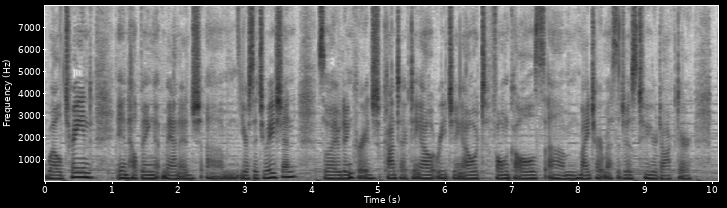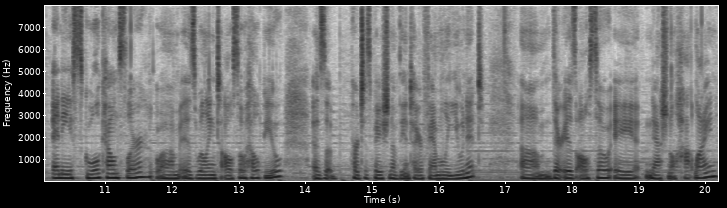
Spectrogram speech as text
well trained in helping manage um, your situation. So I would encourage contacting out, reaching out, phone calls, um, MyChart messages to your doctor. Any school counselor um, is willing to also help you as a participation of the entire family unit. Um, there is also a national hotline.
